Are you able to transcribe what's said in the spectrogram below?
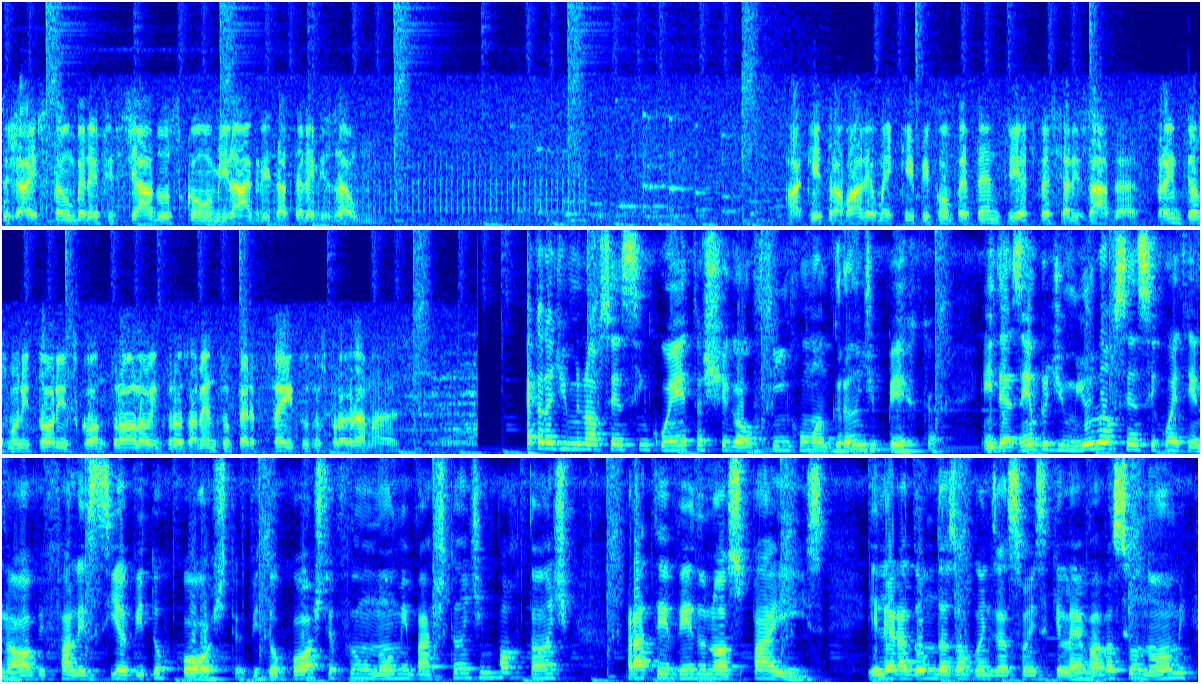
já estão beneficiados com o milagre da televisão. Aqui trabalha uma equipe competente e especializada. Frente aos monitores, controla o entrosamento perfeito dos programas. A década de 1950 chega ao fim com uma grande perca. Em dezembro de 1959 falecia Vitor Costa. Vitor Costa foi um nome bastante importante para a TV do nosso país. Ele era dono das organizações que levava seu nome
